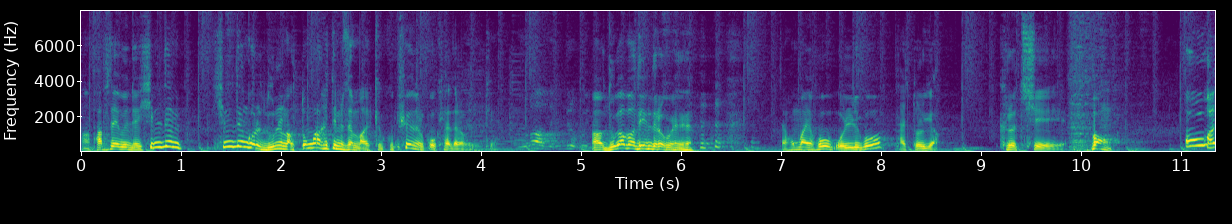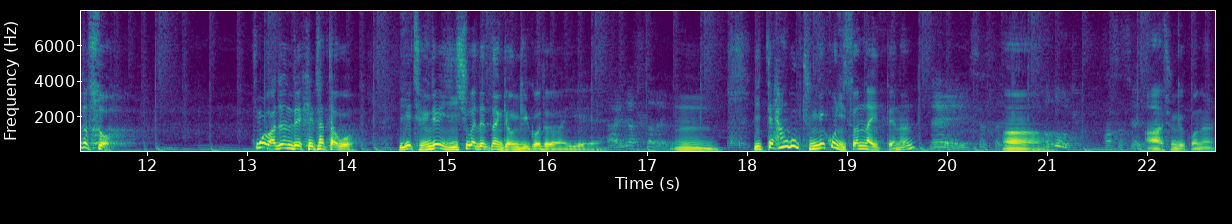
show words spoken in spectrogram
어, 밥셉은 이제 힘든 힘든 거를 눈을 막 동그랗게 뜨면서 막 이렇게 꼭 표현을 꼭 하더라고 이렇게. 누가 봐도 힘들어 보이죠. 아 누가 봐도 힘들어 보이네. 자 홍만이 호흡 올리고 다시 돌격. 그렇지. 뻥. 오 맞았어. 홍만 맞았는데 괜찮다고. 이게 굉장히 이슈가 됐던 경기거든 이게. 났잖아요. 음. 이때 한국 중계권 있었나 이때는? 네, 있었어요. 어. 저도 봤었어요. 아 중계권을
